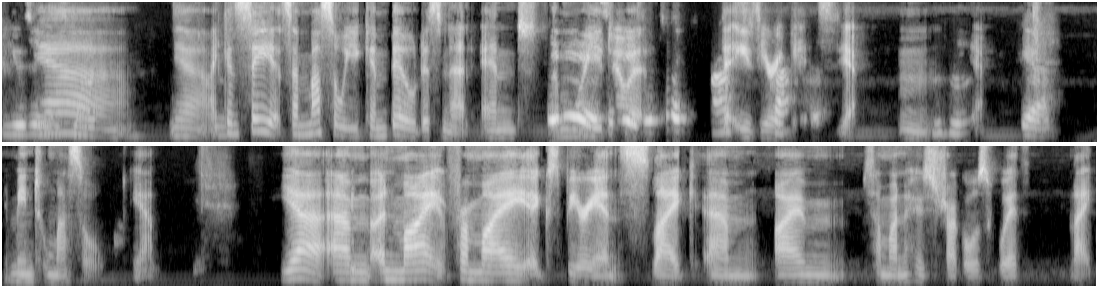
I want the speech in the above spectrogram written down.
using yeah yeah i can see it's a muscle you can build isn't it and the it more is, you do it, it like the easier practice. it gets yeah mm, mm-hmm. yeah yeah mental muscle yeah yeah um and my from my experience like um i'm someone who struggles with like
